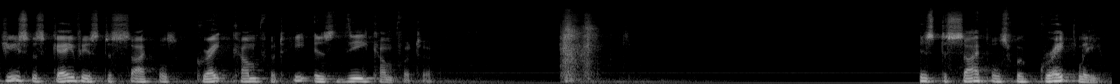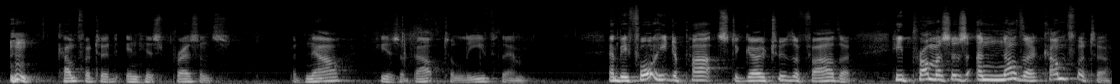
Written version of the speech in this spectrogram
Jesus gave his disciples great comfort. He is the comforter. His disciples were greatly comforted in his presence, but now he is about to leave them. And before he departs to go to the Father, he promises another comforter,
